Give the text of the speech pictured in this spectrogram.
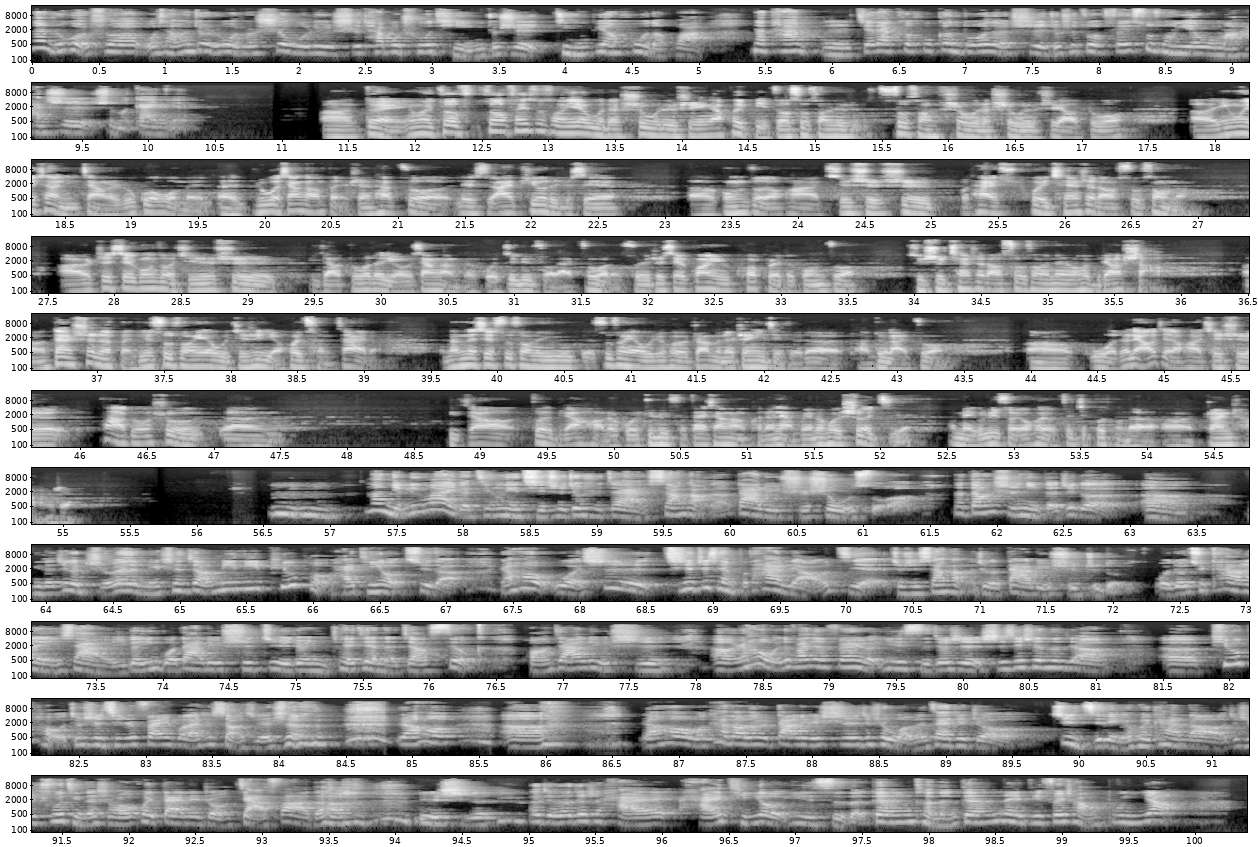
那如果说我想问，就如果说事务律师他不出庭，就是进行辩护的话，那他嗯接待客户更多的是就是做非诉讼业务吗？还是什么概念？嗯，对，因为做做非诉讼业务的事务律师应该会比做诉讼律诉讼事务的事务律师要多。呃，因为像你讲了，如果我们呃如果香港本身它做类似 IPO 的这些呃工作的话，其实是不太会牵涉到诉讼的。而这些工作其实是比较多的，由香港的国际律所来做的，所以这些关于 corporate 的工作，其实牵涉到诉讼的内容会比较少。呃，但是呢，本地诉讼业务其实也会存在的。那那些诉讼律诉讼业务就会有专门的争议解决的团队来做。呃，我的了解的话，其实大多数嗯比较做的比较好的国际律所，在香港可能两边都会涉及，那每个律所又会有自己不同的呃专长这样。嗯嗯，那你另外一个经历其实就是在香港的大律师事务所。那当时你的这个呃，你的这个职位的名称叫 mini pupil，还挺有趣的。然后我是其实之前不太了解，就是香港的这个大律师制度，我就去看了一下，有一个英国大律师剧，就是你推荐的叫 Silk 皇家律师。嗯，然后我就发现非常有意思，就是实习生都叫。呃，pupil 就是其实翻译过来是小学生，然后呃，然后我看到都是大律师，就是我们在这种剧集里面会看到，就是出庭的时候会戴那种假发的 律师，我觉得就是还还挺有意思的，跟可能跟内地非常不一样，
